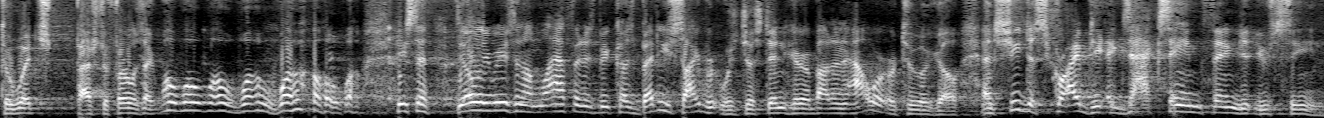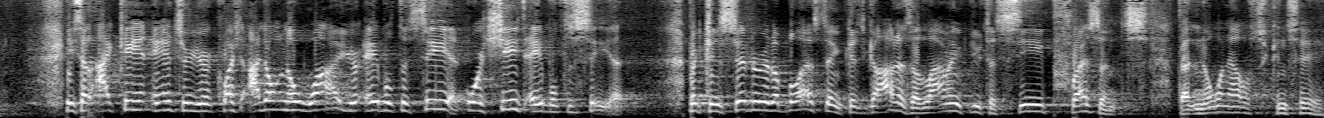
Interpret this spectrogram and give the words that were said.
to which Pastor Furl was like, Whoa, whoa, whoa, whoa, whoa, whoa. He said, The only reason I'm laughing is because Betty Seibert was just in here about an hour or two ago, and she described the exact same thing that you've seen. He said, I can't answer your question. I don't know why you're able to see it or she's able to see it. But consider it a blessing because God is allowing you to see presence that no one else can see.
